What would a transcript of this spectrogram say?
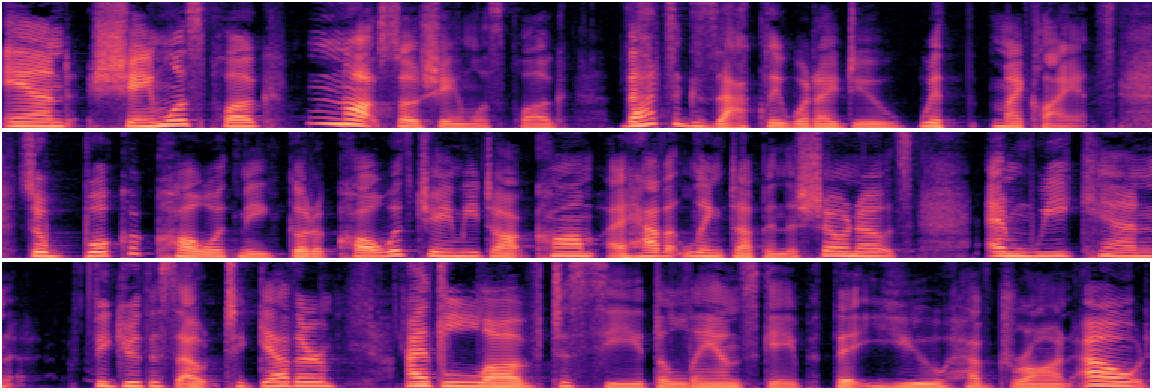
And shameless plug, not so shameless plug. That's exactly what I do with my clients. So book a call with me. Go to callwithjaime.com. I have it linked up in the show notes, and we can figure this out together. I'd love to see the landscape that you have drawn out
